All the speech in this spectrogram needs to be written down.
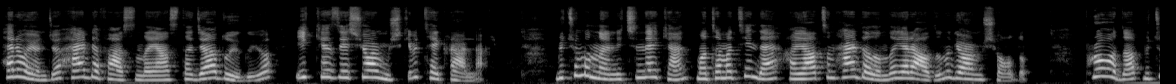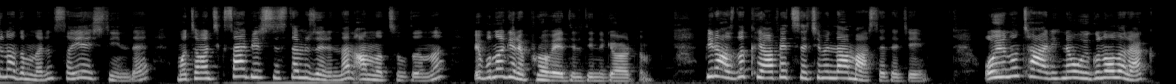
her oyuncu her defasında yansıtacağı duyguyu ilk kez yaşıyormuş gibi tekrarlar. Bütün bunların içindeyken matematiğin de hayatın her dalında yer aldığını görmüş oldum. Provada bütün adımların sayı eşliğinde matematiksel bir sistem üzerinden anlatıldığını ve buna göre prova edildiğini gördüm. Biraz da kıyafet seçiminden bahsedeceğim. Oyunun tarihine uygun olarak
